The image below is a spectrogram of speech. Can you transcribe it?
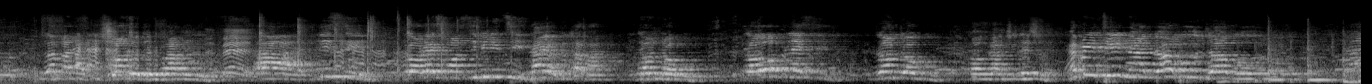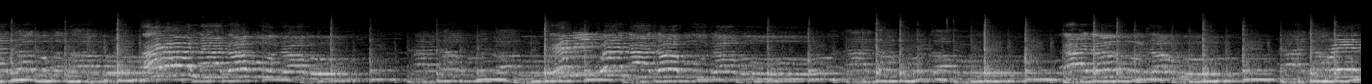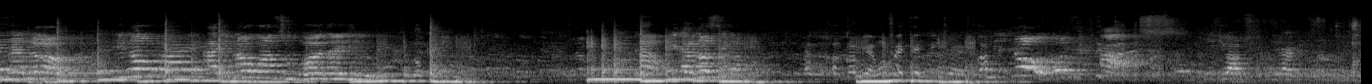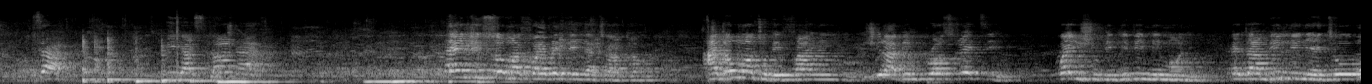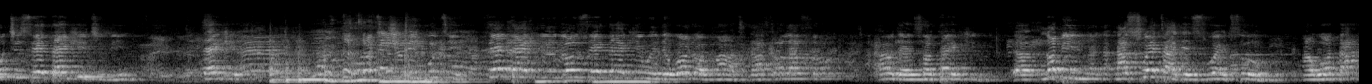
You have an addition to the family. Uh, listen, your responsibility, at man, don't double. Your own blessing, don't double. Congratulations. Everything na double, double. Everything that you have done. I don't want to be fanning you. You should have been prostrating when you should be giving me money. And I'm being lenient. So won't you say thank you to me? Thank you. What you should be putting? Say thank you. Don't say thank you with the word of mouth. That's all I saw. How then so thank you. Uh, not be na, sweat I dey sweat so na water.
